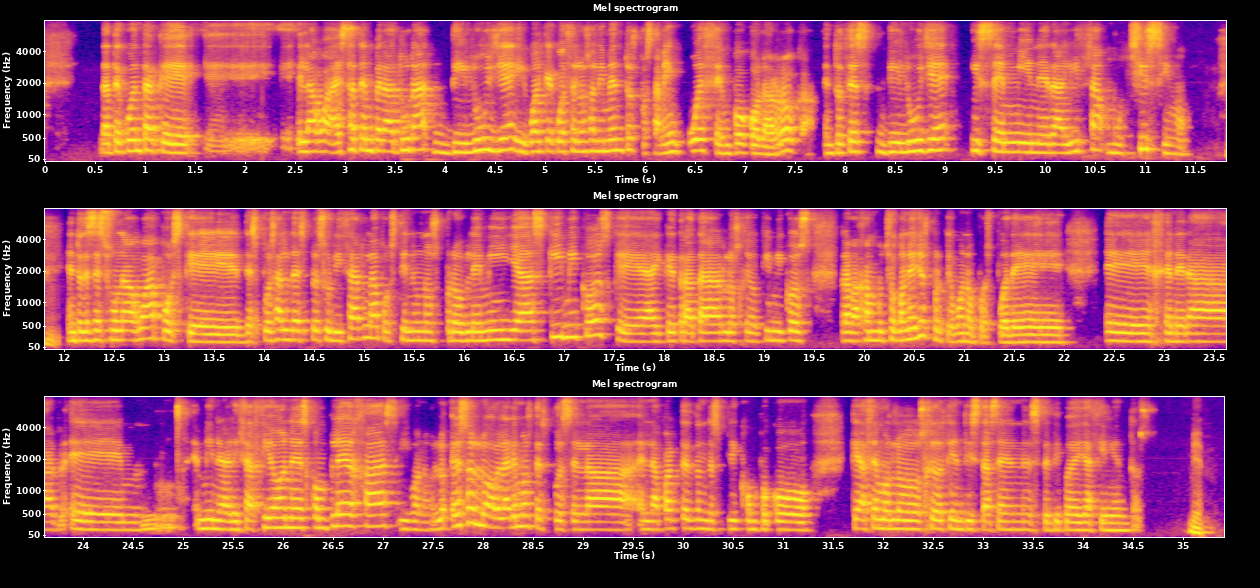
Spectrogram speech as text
date cuenta que el agua a esa temperatura diluye, igual que cuecen los alimentos, pues también cuece un poco la roca. Entonces diluye y se mineraliza muchísimo. Mm. Entonces es un agua pues que después al despresurizarla pues tiene unos problemillas químicos que hay que tratar, los geoquímicos trabajan mucho con ellos porque bueno pues puede eh, generar eh, mineralizaciones complejas y bueno, eso lo hablaremos después en la, en la parte donde explico un poco qué hacemos los geocientistas en este tipo de yacimientos. Bien.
